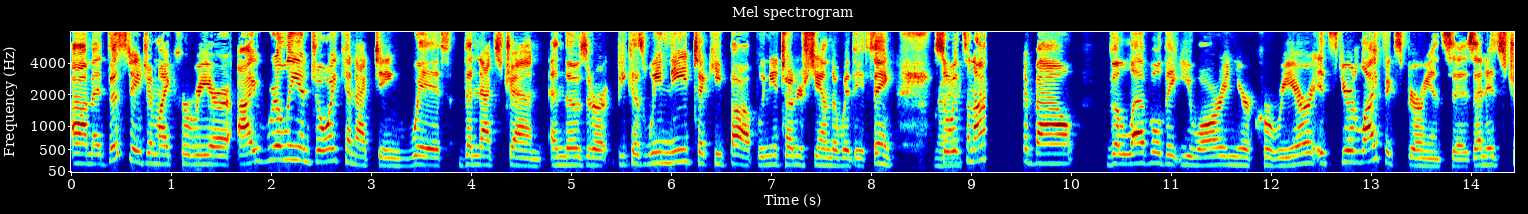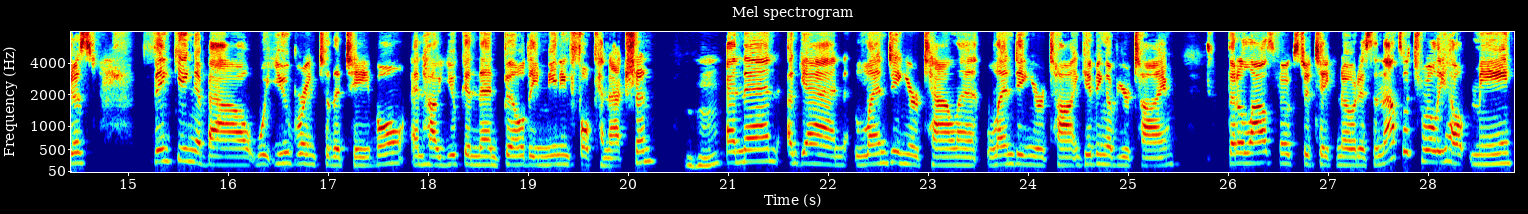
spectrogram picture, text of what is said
um, at this stage in my career i really enjoy connecting with the next gen and those that are because we need to keep up. We need to understand the way they think. Right. so it's not about the level that you are in your career. It's your life experiences, and it's just thinking about what you bring to the table and how you can then build a meaningful connection. Mm-hmm. And then again, lending your talent, lending your time, giving of your time that allows folks to take notice. And that's what's really helped me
